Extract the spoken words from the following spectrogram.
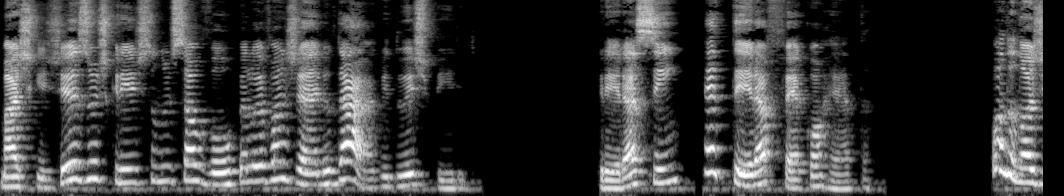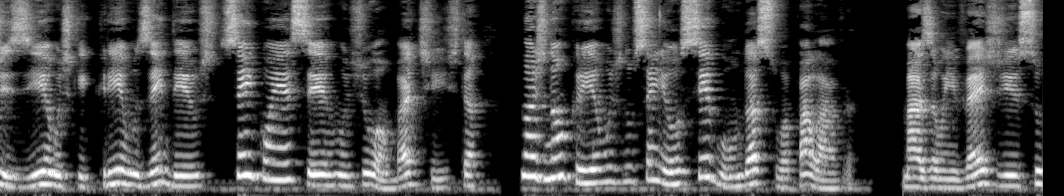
mas que Jesus Cristo nos salvou pelo Evangelho da Água e do Espírito. Crer assim é ter a fé correta. Quando nós dizíamos que críamos em Deus sem conhecermos João Batista, nós não críamos no Senhor segundo a Sua palavra, mas ao invés disso,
